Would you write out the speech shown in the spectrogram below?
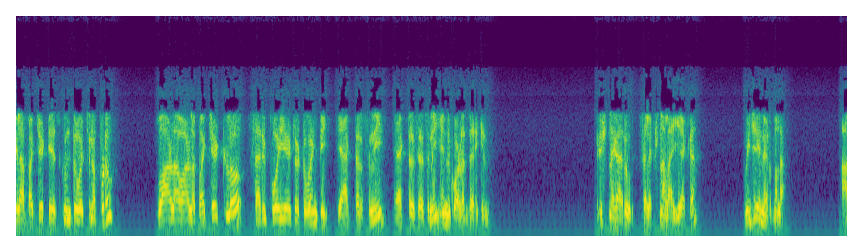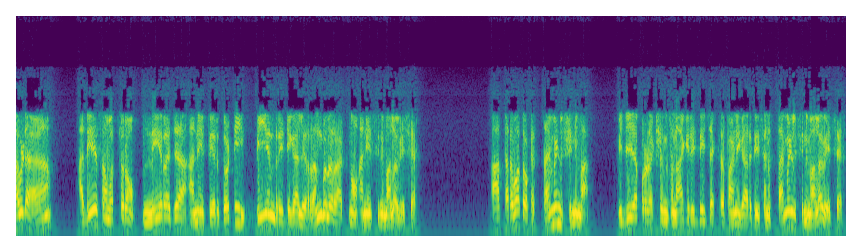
ఇలా బడ్జెట్ వేసుకుంటూ వచ్చినప్పుడు వాళ్ళ వాళ్ళ బడ్జెట్లో సరిపోయేటటువంటి యాక్టర్స్ని యాక్ట్రెసెస్ని ఎన్నుకోవడం జరిగింది. కృష్ణ గారు సెలక్షన్ అలా అయ్యాక విజయ నిర్మల. ఆవిడ అదే సంవత్సరం నీరజ అనే పేరుతోటి బిఎన్ రెడ్డి గారి రంగుల రాట్నం అనే సినిమాలో వేశారు. ఆ తర్వాత ఒక తమిళ్ సినిమా విజయ ప్రొడక్షన్స్ నాగిరెడ్డి చక్రపాణి గారు తీసిన తమిళ్ సినిమాలో వేశారు.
